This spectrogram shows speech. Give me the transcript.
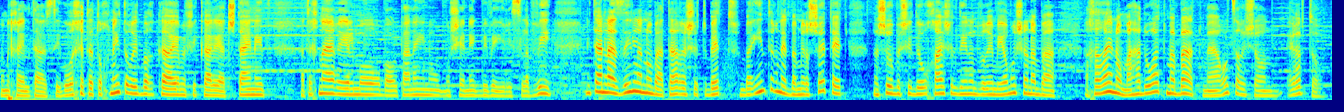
ומיכאל טלסיג. עורכת התוכנית אורית ברקאי, המפיקה ליאת שטייניץ, הטכנאי אריאל מור, באולפן היינו משה נגבי ואיריס לביא. ניתן להזין לנו באתר רשת ב' באינטרנט, במרשתת. נשוב בשידור חי של דין ודברים ביום ראשון הבא. אחרינו, מהדורת מבט מהערוץ הראשון. ערב טוב.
